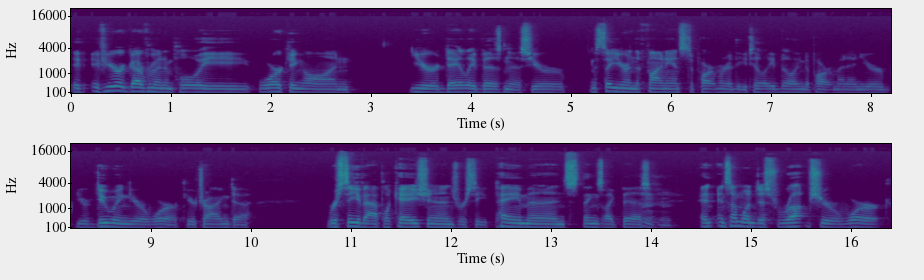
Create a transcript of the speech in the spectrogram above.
if, if you're a government employee working on your daily business, let's say you're in the finance department or the utility billing department and you're you're doing your work, you're trying to receive applications, receive payments, things like this, Mhm. and, and someone disrupts your work,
